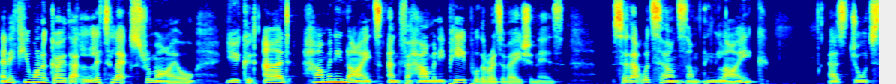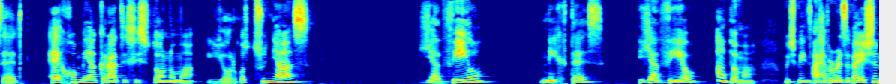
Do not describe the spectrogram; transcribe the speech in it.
And if you want to go that little extra mile, you could add how many nights and for how many people the reservation is. So that would sound something like as George said, έχω μια κράτηση στο όνομα Γιώργος Τσουνιάς για δύο νύχτες, για δύο άτομα. Which means I have a reservation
